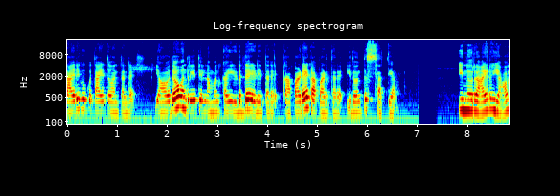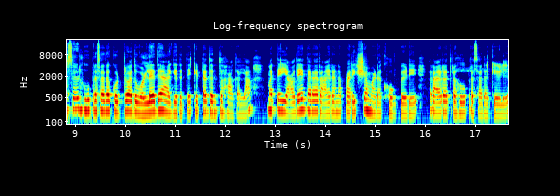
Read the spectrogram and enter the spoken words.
ರಾಯರಿಗೂ ಗೊತ್ತಾಯಿತು ಅಂತಂದರೆ ಯಾವುದೋ ಒಂದು ರೀತಿಯಲ್ಲಿ ನಮ್ಮನ್ನು ಕೈ ಹಿಡ್ದೇ ಹಿಡಿತಾರೆ, ಕಾಪಾಡೇ ಕಾಪಾಡ್ತಾರೆ. ಇದಂತೂ ಸತ್ಯ. ಇನ್ನು ರಾಯರು ಯಾವ ಸೈಡ್ ಹೂ ಪ್ರಸಾದ ಕೊಟ್ಟರು ಅದು ಒಳ್ಳೆಯದೇ ಆಗಿರುತ್ತೆ, ಕೆಟ್ಟದಂತೂ ಆಗಲ್ಲ ಮತ್ತು ಯಾವುದೇ ಥರ ರಾಯರನ್ನು ಪರೀಕ್ಷೆ ಮಾಡೋಕ್ಕೆ ಹೋಗಬೇಡಿ. ರಾಯರ ಹತ್ರ ಹೂ ಪ್ರಸಾದ ಕೇಳಿ.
